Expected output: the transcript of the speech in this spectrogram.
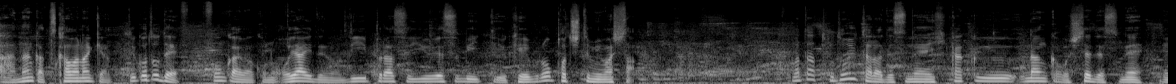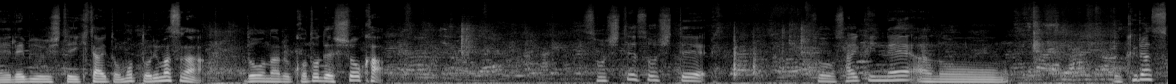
あなんか使わなきゃ。ということで今回はこの親出の D プラス USB っていうケーブルをポチってみました。また届いたらですね比較なんかをしてですね、レビューしていきたいと思っておりますがどうなることでしょうか。そしてそしてそう最近ねあのー、 Oculus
